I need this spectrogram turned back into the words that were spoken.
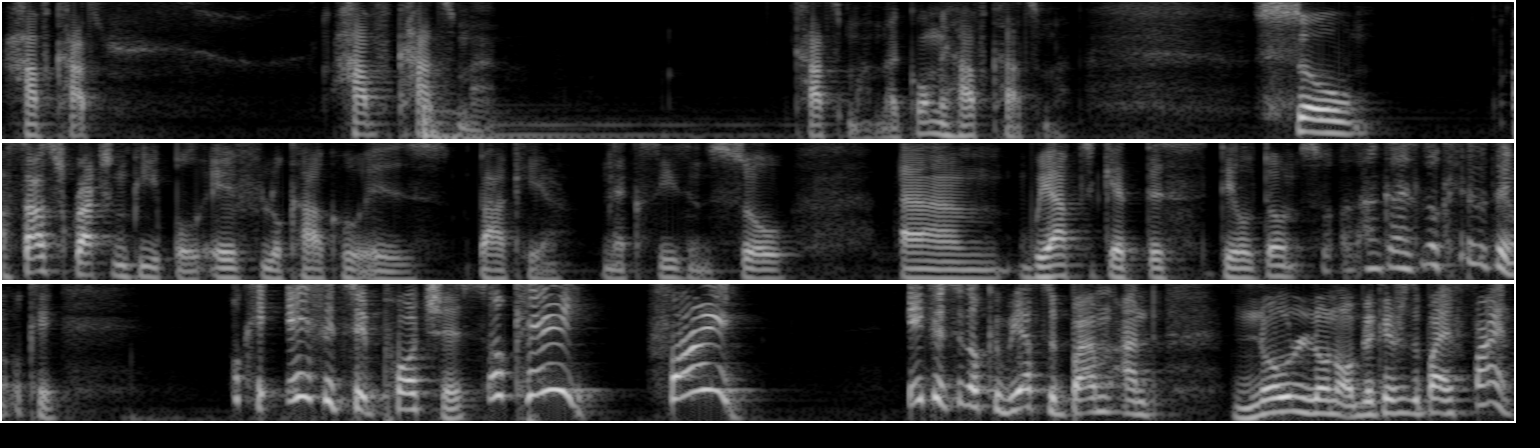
half cat half cat man. man. They call me half cat man. So I start scratching people if Lukaku is back here next season. So um, we have to get this deal done. So, and guys, look, here's the thing. Okay, okay, if it's a purchase, okay, fine. If you said, okay, we have to buy and no loan obligation to buy, fine.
